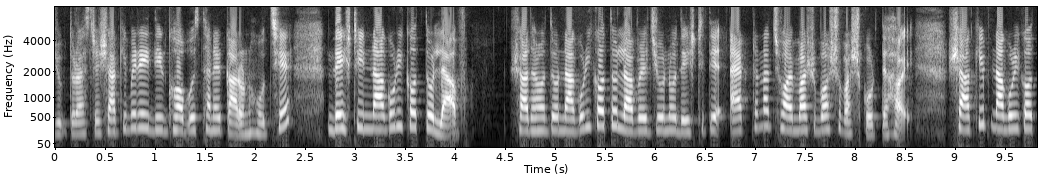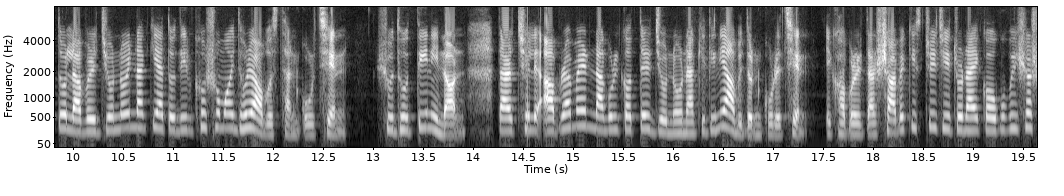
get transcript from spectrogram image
যুক্তরাষ্ট্রে সাকিবের এই দীর্ঘ অবস্থানের কারণ হচ্ছে দেশটির নাগরিকত্ব লাভ। সাধারণত নাগরিকত্ব লাভের জন্য দেশটিতে একটানা ছয় মাস বসবাস করতে হয়। সাকিব নাগরিকত্ব লাভের জন্যই নাকি এত দীর্ঘ সময় ধরে অবস্থান করছেন? শুধু তিনি নন, তার ছেলে আব্রামের নাগরিকত্বের জন্য নাকি তিনি আবেদন করেছেন। এ খবরে তার সাবেক স্ত্রী চিত্রনায়িকা উপবিশ্বাস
